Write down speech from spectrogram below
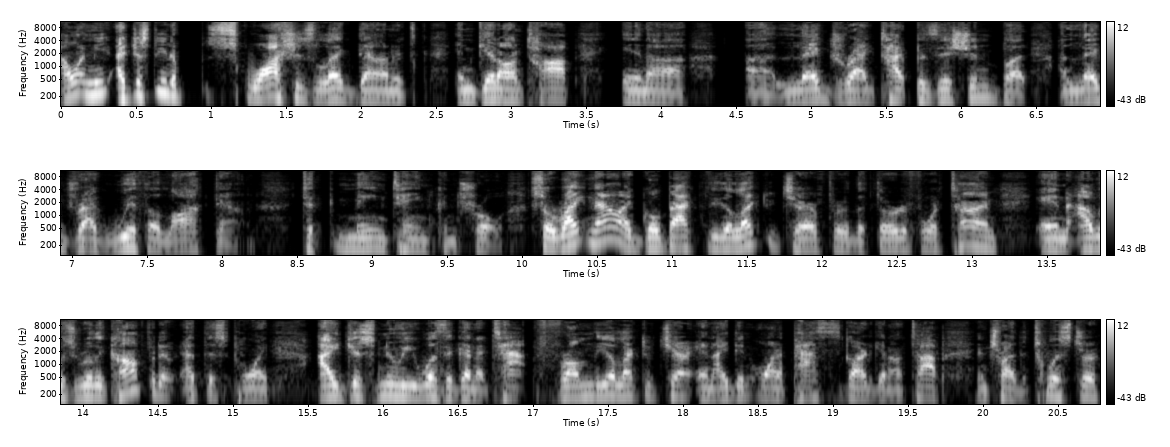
I want need. I just need to squash his leg down and, and get on top in a. A leg drag type position, but a leg drag with a lockdown to maintain control. So right now, I go back to the electric chair for the third or fourth time, and I was really confident at this point. I just knew he wasn't going to tap from the electric chair, and I didn't want to pass his guard, get on top, and try the twister.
